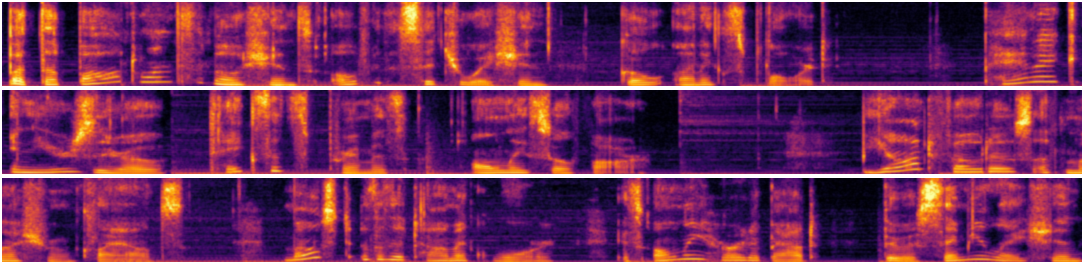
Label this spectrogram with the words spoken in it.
But the Baldwin's emotions over the situation go unexplored. Panic in Year Zero takes its premise only so far. Beyond photos of mushroom clouds, most of the atomic war is only heard about through a simulation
